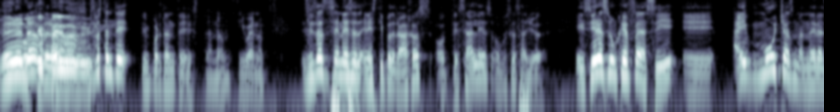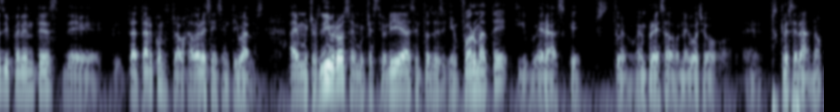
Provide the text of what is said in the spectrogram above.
No, no, qué pedo, Es bastante importante esto, ¿no? Y bueno, si estás en ese, en este tipo de trabajos, o te sales o buscas ayuda. Y si eres un jefe así, eh, hay muchas maneras diferentes de tratar con tus trabajadores e incentivarlos. Hay muchos libros, hay muchas teorías, entonces infórmate y verás que pues, tu empresa o negocio eh, pues, crecerá, ¿no?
